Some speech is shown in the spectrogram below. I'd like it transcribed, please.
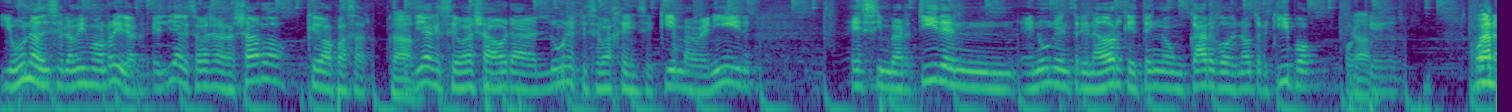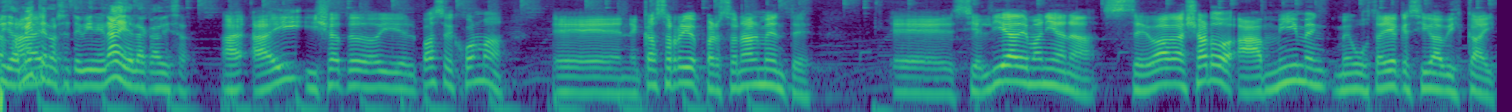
y uno dice lo mismo en River. El día que se vaya Gallardo, ¿qué va a pasar? Claro. El día que se vaya ahora, el lunes que se vaya Heinze, ¿quién va a venir? Es invertir en, en un entrenador que tenga un cargo en otro equipo, porque Bueno, rápidamente no se te viene nadie a la cabeza. A- Ahí, y ya te doy el paso, Juanma. eh, en el caso de River, personalmente, eh, si el día de mañana se va Gallardo, a mí me, me gustaría que siga Vizcay.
